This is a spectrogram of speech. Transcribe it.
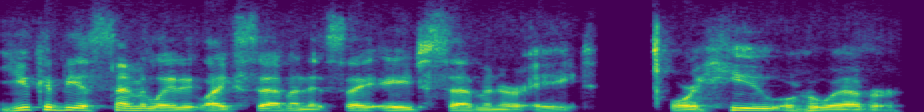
you could be assimilated like seven at say age seven or eight, or Hugh or whoever.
